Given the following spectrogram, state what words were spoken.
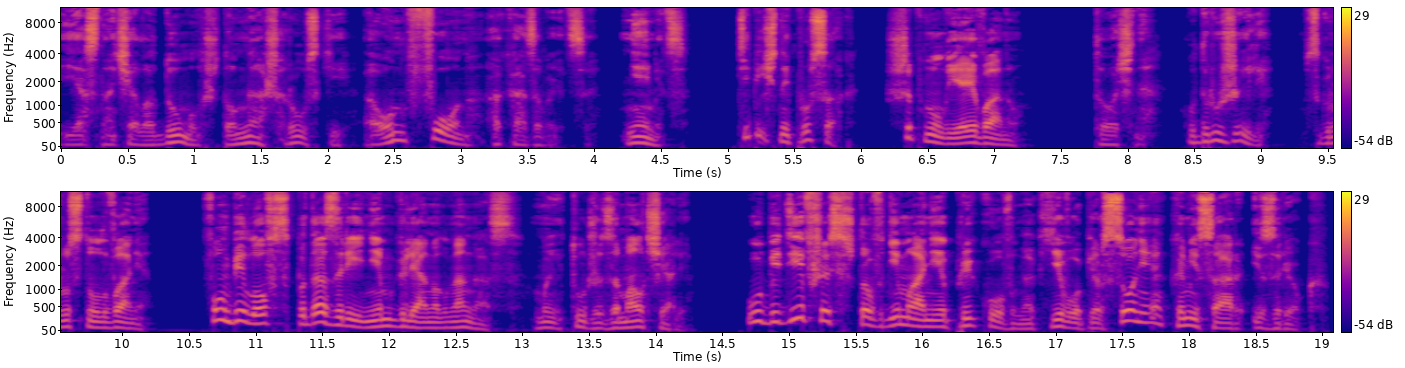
Я сначала думал, что наш русский, а он фон, оказывается, немец. Типичный прусак, шепнул я Ивану. Точно, удружили, взгрустнул Ваня. Фон Белов с подозрением глянул на нас. Мы тут же замолчали. Убедившись, что внимание приковано к его персоне, комиссар изрек.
